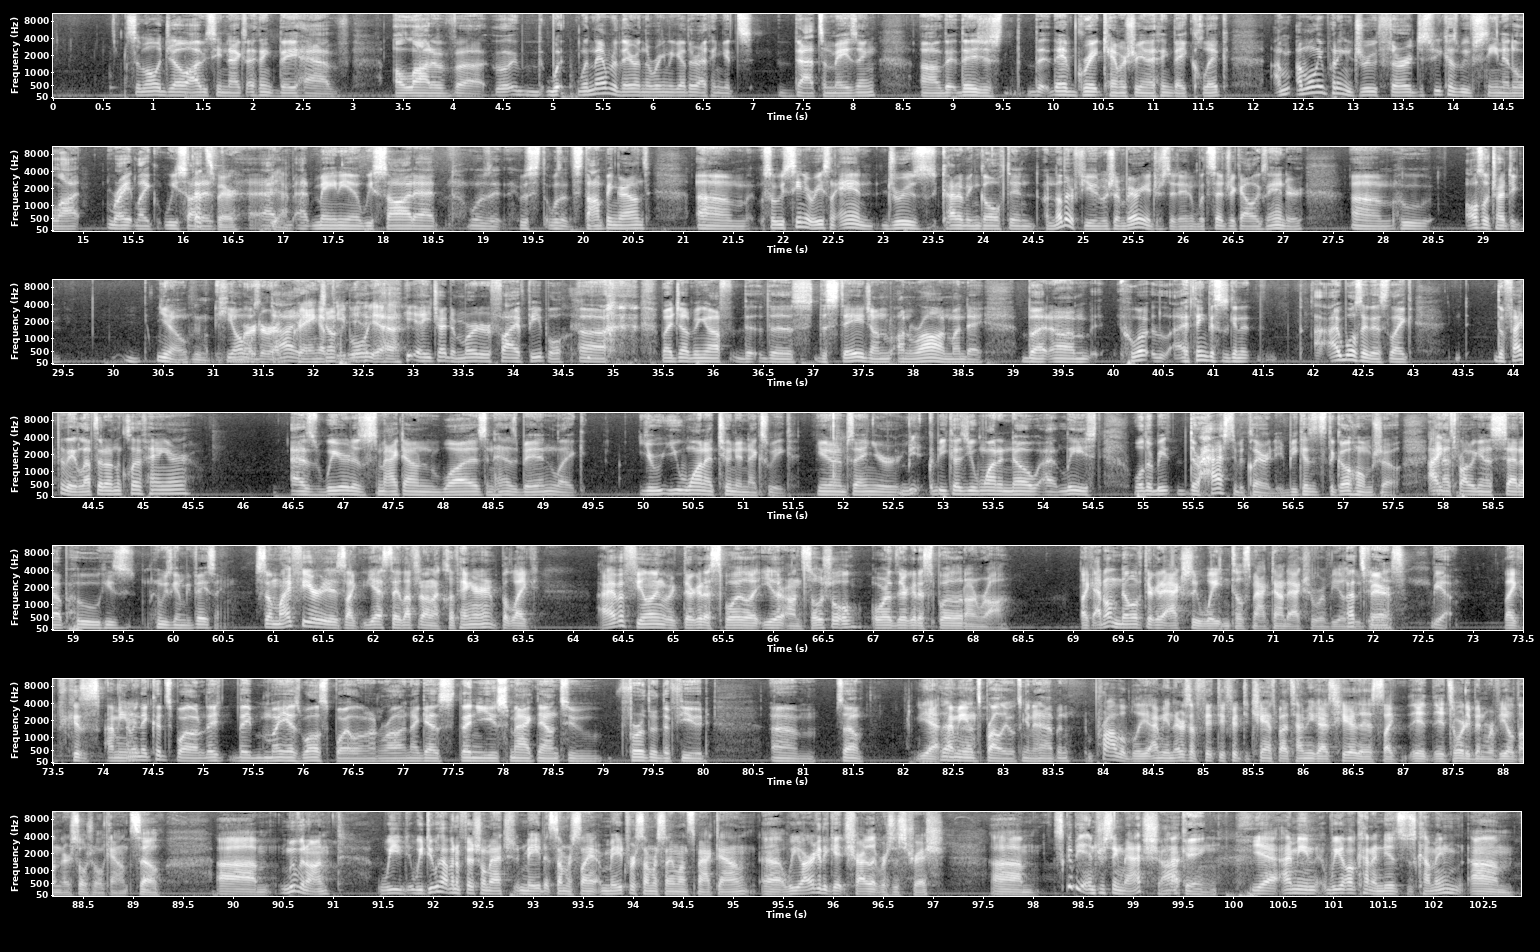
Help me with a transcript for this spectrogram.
Samoa Joe, obviously next. I think they have a lot of uh, wh- whenever they're in the ring together. I think it's that's amazing. Uh, they, they just they they have great chemistry, and I think they click. I'm I'm only putting Drew third just because we've seen it a lot, right? Like we saw That's it fair. At, Yeah. at Mania. We saw it at what was it? It was was it Stomping Grounds. Um, so we've seen it recently, and Drew's kind of engulfed in another feud, which I'm very interested in with Cedric Alexander, um, who also tried to, you know, he almost Murder a died. gang of people? Yeah. he, he tried to murder five people uh, by jumping off the, the the stage on on Raw on Monday. But um, who I think this is gonna. I will say this: like the fact that they left it on a cliffhanger, as weird as SmackDown was and has been, like you you want to tune in next week. You know what I'm saying? You're because you want to know at least. Well, there be there has to be clarity because it's the go home show, and I- that's probably going to set up who he's who he's going to be facing. So my fear is like, yes, they left it on a cliffhanger, but like, I have a feeling like they're gonna spoil it either on social or they're gonna spoil it on Raw. Like, I don't know if they're gonna actually wait until SmackDown to actually reveal. That's fair. this. Yeah. Like, because I mean, I mean, they could spoil it. They they may as well spoil it on Raw, and I guess then you use SmackDown to further the feud. Um, So Yeah, that- I mean, that's probably what's going to happen. probably. I mean, there's a 50-50 chance by the time you guys hear this, like it, it's already been revealed on their social accounts. So, um, moving on. We, we do have an official match made at SummerSlam, made for SummerSlam on SmackDown. Uh, we are going to get Charlotte versus Trish. Um, it's going to be an interesting match. Shocking. Yeah, I mean, we all kind of knew this was coming. Um,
